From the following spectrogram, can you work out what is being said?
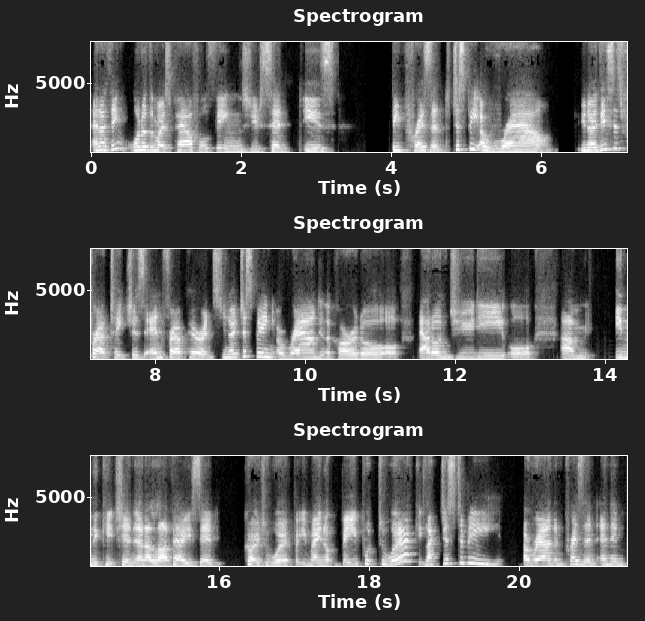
And I think one of the most powerful things you've said is be present, just be around. You know, this is for our teachers and for our parents, you know, just being around in the corridor or out on duty or um, in the kitchen. And I love how you said, go to work, but you may not be put to work. Like just to be around and present. And then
